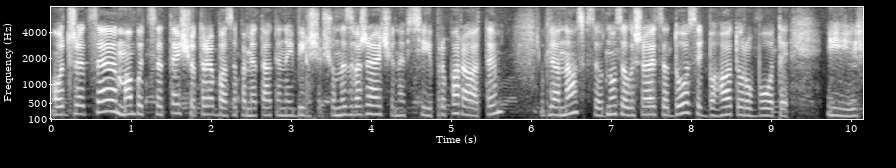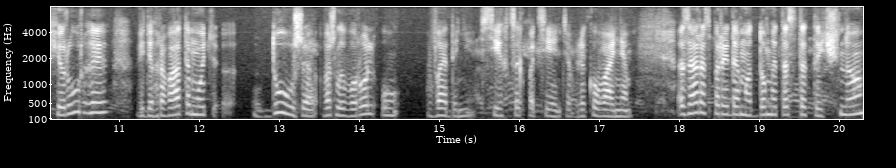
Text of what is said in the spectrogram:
Отже, це, мабуть, це те, що треба запам'ятати найбільше, що незважаючи на всі препарати, для нас все одно залишається досить багато роботи, і хірурги відіграватимуть дуже важливу роль у веденні всіх цих пацієнтів лікування. Зараз перейдемо до метастатичної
